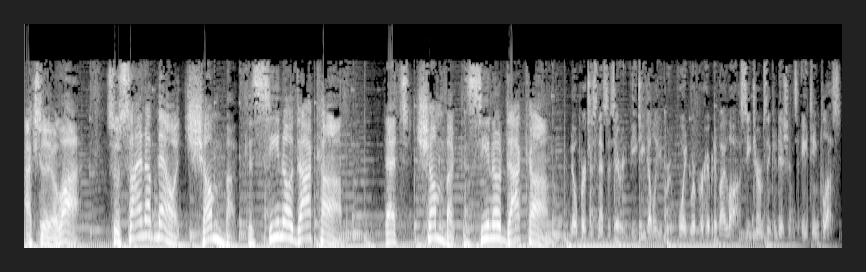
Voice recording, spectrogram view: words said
Actually, a lot. So sign up now at chumbacasino.com. That's chumbacasino.com. No purchase necessary. VGW Group. Void were prohibited by law. See terms and conditions. 18 plus.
